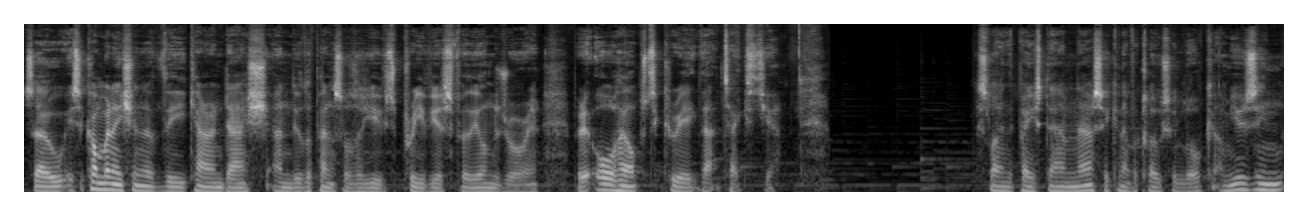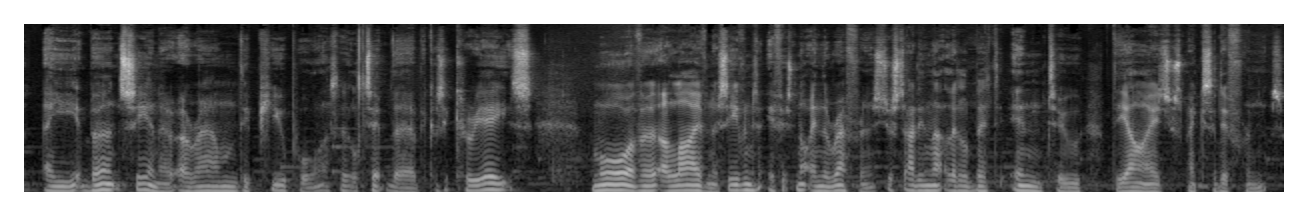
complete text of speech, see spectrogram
So it's a combination of the Caran d'Ache and the other pencils I used previous for the underdrawing, but it all helps to create that texture. Slowing the pace down now so you can have a closer look. I'm using a burnt sienna around the pupil. That's a little tip there because it creates more of a aliveness even if it's not in the reference just adding that little bit into the eyes just makes a difference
